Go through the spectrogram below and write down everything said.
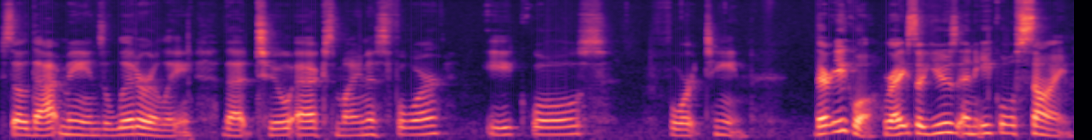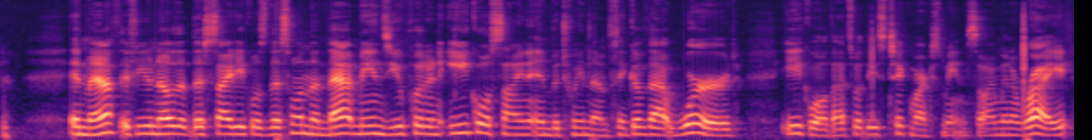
So that means literally that 2x minus 4 equals 14. They're equal, right? So use an equal sign. In math, if you know that this side equals this one, then that means you put an equal sign in between them. Think of that word equal. That's what these tick marks mean. So I'm going to write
